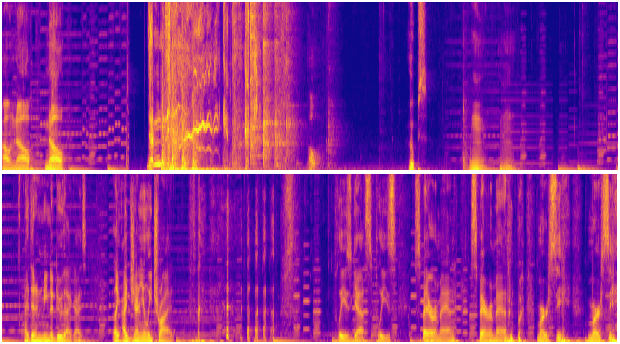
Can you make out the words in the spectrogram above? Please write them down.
Oh no. No. Oh. Oops. Hmm. Hmm. I didn't mean to do that, guys. Like, I genuinely tried. please guess, please. Spare a man, spare a man. mercy, mercy.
